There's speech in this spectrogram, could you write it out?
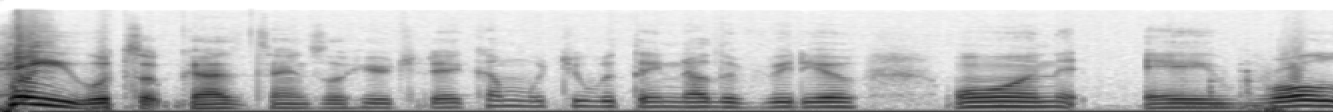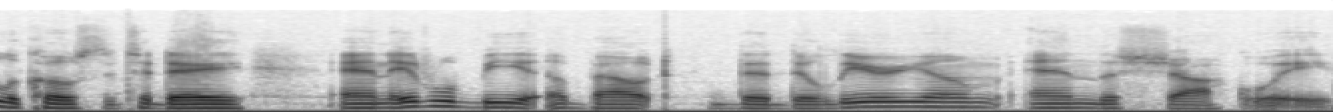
Hey, what's up guys, it's Angelo here today, coming with you with another video on a roller coaster today, and it will be about the Delirium and the Shockwave.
